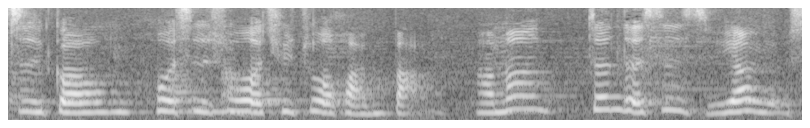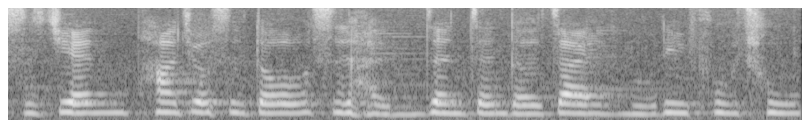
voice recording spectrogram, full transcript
志工，或是说去做环保，妈妈真的是只要有时间，她就是都是很认真的在努力付出。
